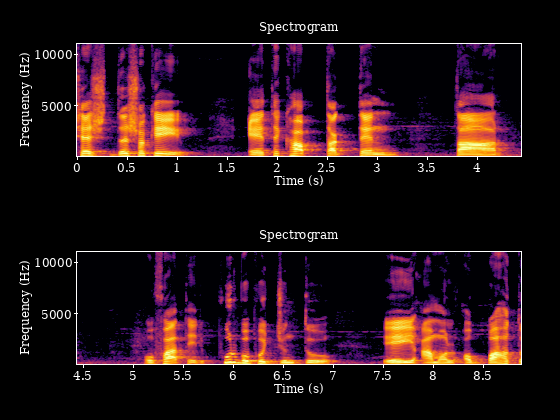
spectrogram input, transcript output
শেষ দশকে এতেখাপ থাকতেন তার ওফাতের পূর্ব পর্যন্ত এই আমল অব্যাহত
